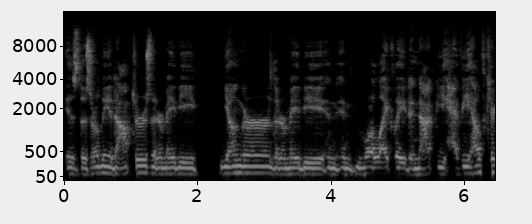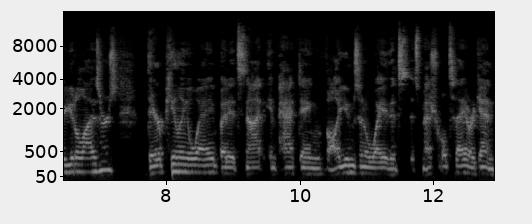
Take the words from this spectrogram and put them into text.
is those early adopters that are maybe younger that are maybe in, in more likely to not be heavy healthcare utilizers they're peeling away, but it's not impacting volumes in a way that's that's measurable today. Or again,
